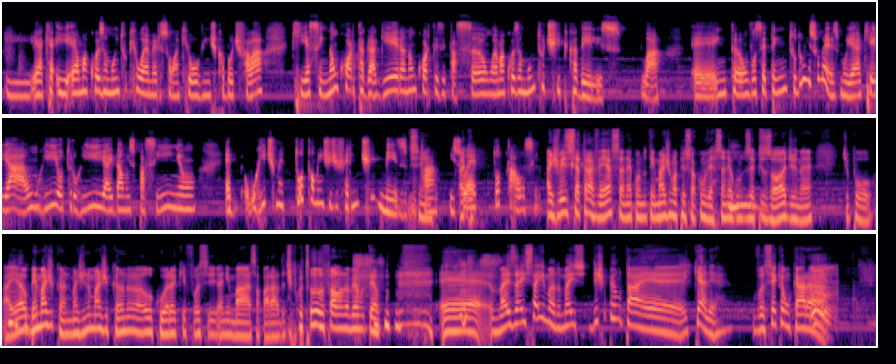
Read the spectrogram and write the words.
E é, e é, uma coisa muito que o Emerson aqui, o ouvinte, acabou de falar, que assim, não corta gagueira, não corta hesitação, é uma coisa muito típica deles lá. É, então você tem tudo isso mesmo. E é aquele, ah, um ri, outro ri, aí dá um espacinho. É, o ritmo é totalmente diferente mesmo, Sim. tá? Isso a... é total, assim. Às vezes se atravessa, né? Quando tem mais de uma pessoa conversando em algum dos episódios, né? Tipo, aí é uhum. é bem magicano. Imagina o magicano a loucura que fosse animar essa parada, tipo, com todo mundo falando ao mesmo tempo. é, mas é isso aí, mano. Mas deixa eu perguntar, é. Keller, você que é um cara. Hum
